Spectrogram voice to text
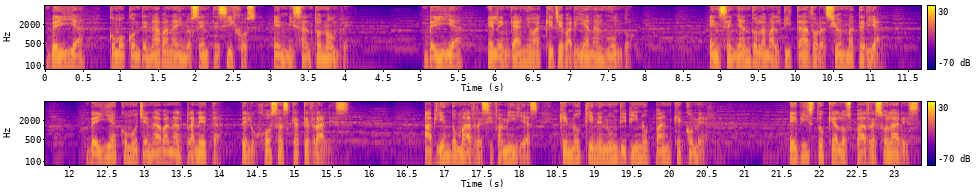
Veía cómo condenaban a inocentes hijos en mi santo nombre. Veía el engaño a que llevarían al mundo, enseñando la maldita adoración material. Veía cómo llenaban al planeta de lujosas catedrales, habiendo madres y familias que no tienen un divino pan que comer. He visto que a los padres solares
